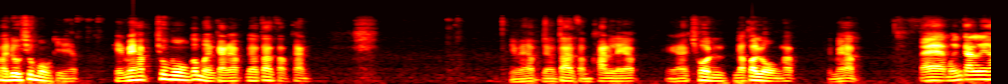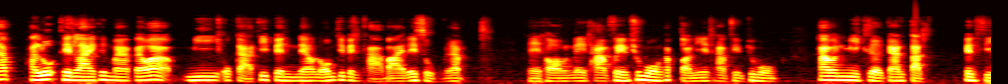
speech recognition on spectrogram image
มาดูชั่วโมงทีครับ เห็นไหมครับ ชั่วโมงก็เหมือนกันครับแนวต้านสำคัญ เห็นไหมครับแนวต้านสำคัญเลยครับเห็นไหมชนแล้วก็ลงครับ เห็นไหมครับ แต่เหมือนกันเลยครับทะลุเทรนไลน์ขึ้นมา แปลว่ามีโอกาสที่เป็นแนวโน้มที่เป็นขาบายได้สูงนะครับ ในทองในไทม์เฟรมชั่วโมงครับ ตอนนี้ไทม์เฟรมชั่วโมง ถ้ามันมีเกิดการตัดเป็นสี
